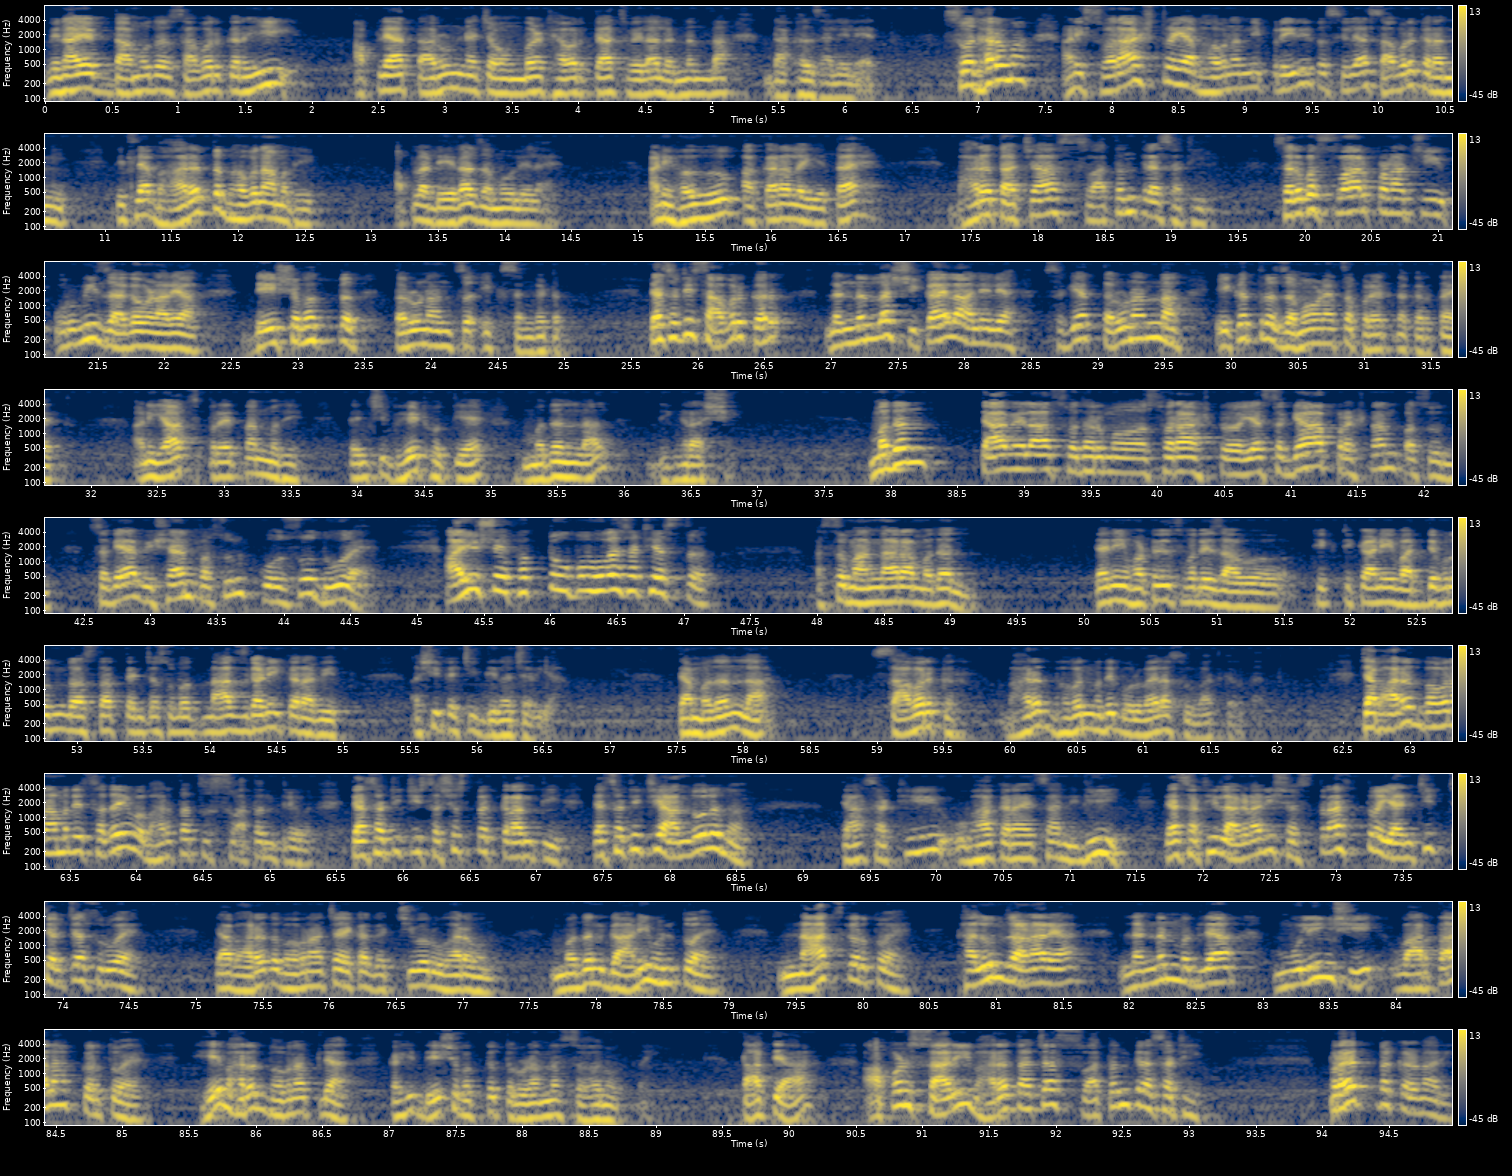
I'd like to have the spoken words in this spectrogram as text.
विनायक दामोदर सावरकरही आपल्या तारुण्याच्या उंबरठ्यावर त्याच वेळेला लंडनला दाखल झालेले आहेत. स्वधर्म आणि स्वराष्ट्र या भावनांनी प्रेरित असलेल्या सावरकरांनी तिथल्या भारत भवनामध्ये आपला डेरा जमवलेला आहे. आणि हळूहळू आकाराला येत आहे. भारताच्या स्वातंत्र्यासाठी सर्वस्वार्पणाची उर्मी जागवणाऱ्या देशभक्त तरुणांचं एक संघटन. त्यासाठी सावरकर लंडनला शिकायला आलेल्या सगळ्या तरुणांना एकत्र जमवण्याचा प्रयत्न करतायत. आणि याच प्रयत्नांमध्ये त्यांची भेट होती आहे मदनलाल धिंगराशी. मदन त्यावेळेला स्वधर्म स्वराष्ट्र या सगळ्या प्रश्नांपासून सगळ्या विषयांपासून कोसो दूर आहे. आयुष्य हे फक्त उपभोगासाठी असतं असं मानणारा मदन. त्यांनी हॉटेल्समध्ये जावं ठिकठिकाणी वाद्यवृंद असतात त्यांच्यासोबत नाचगाणी करावीत अशी त्याची दिनचर्या. त्या मदनला सावरकर भारत भवनमध्ये बोलवायला सुरुवात करतात. ज्या भारत भवनामध्ये सदैव भारताचं स्वातंत्र्य त्यासाठीची सशस्त्र क्रांती त्यासाठीची आंदोलनं त्यासाठी उभा करायचा निधी त्यासाठी लागणारी शस्त्रास्त्र यांचीच चर्चा सुरू आहे. त्या भारत भवनाच्या एका गच्चीवर उभा राहून मदन गाणी म्हणतोय नाच करतोय खालून जाणाऱ्या लंडनमधल्या मुलींशी वार्तालाप करतोय. हे भारत भवनातल्या काही देशभक्त तरुणांना सहन होत नाही. तात्या आपण सारी भारताच्या स्वातंत्र्यासाठी प्रयत्न करणारी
